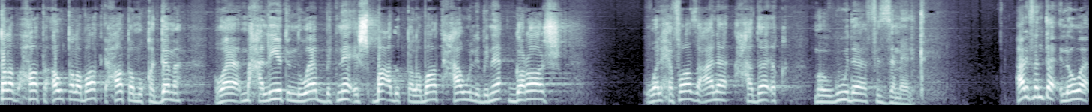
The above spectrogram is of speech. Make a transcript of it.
طلب إحاطة أو طلبات إحاطة مقدمة ومحلية النواب بتناقش بعض الطلبات حول بناء جراج والحفاظ على حدائق موجودة في الزمالك. عارف أنت اللي هو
